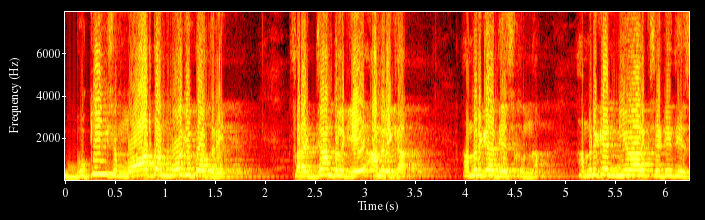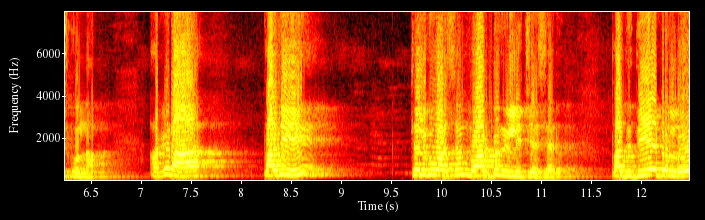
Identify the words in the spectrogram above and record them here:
బుకింగ్స్ మోత మోగిపోతున్నాయి. ఫర్ ఎగ్జాంపుల్కి అమెరికా. అమెరికా తీసుకుందాం. అమెరికా న్యూయార్క్ సిటీ తీసుకుందాం. అక్కడ పది Telugu version war two release చేశారు. పది థియేటర్లు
